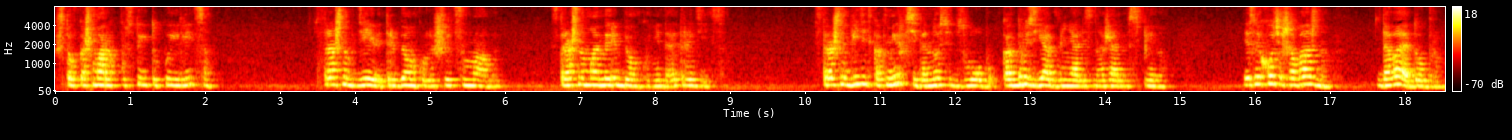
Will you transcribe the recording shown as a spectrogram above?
что в кошмарах пустые тупые лица. Страшно в девять ребенку лишиться мамы. Страшно маме ребенку не дать родиться. Страшно видеть, как мир в себе носит злобу, как друзья обменялись ножами в спину. Если хочешь о важном, давай о добром.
